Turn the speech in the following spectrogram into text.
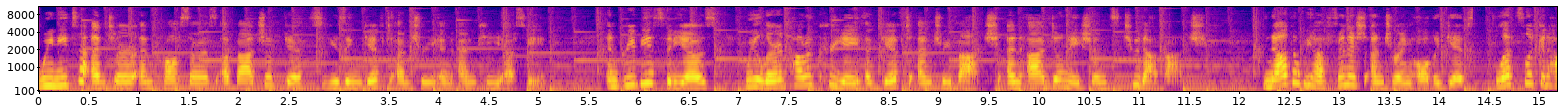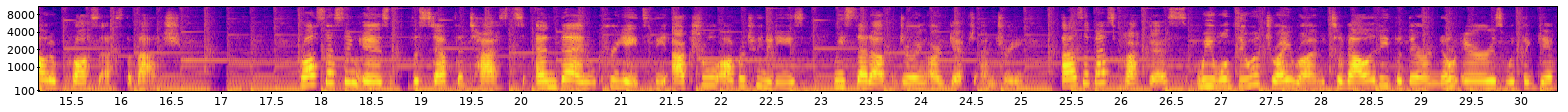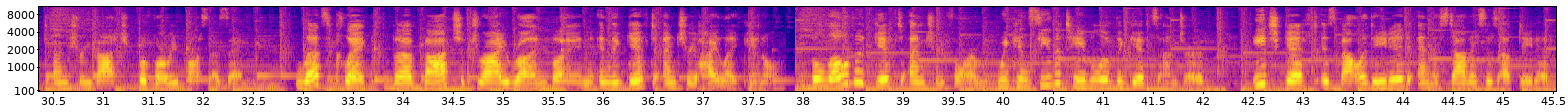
We need to enter and process a batch of gifts using gift entry in NPSP. In previous videos, we learned how to create a gift entry batch and add donations to that batch. Now that we have finished entering all the gifts, let's look at how to process the batch. Processing is the step that tests and then creates the actual opportunities we set up during our gift entry. As a best practice, we will do a dry run to validate that there are no errors with the gift entry batch before we process it. Let's click the Batch Dry Run button in the Gift Entry highlight panel. Below the gift entry form, we can see the table of the gifts entered. Each gift is validated and the status is updated.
